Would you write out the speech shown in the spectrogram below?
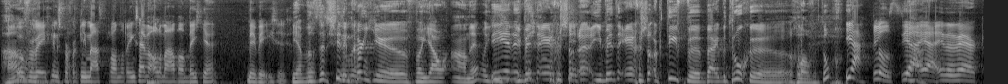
ah. overwegen. Een soort van klimaatverandering. Zijn we allemaal wel een beetje mee bezig. Ja, want er zit een kantje van jou aan, hè? Want je, je, bent, ergens, uh, je bent ergens actief uh, bij betrokken, uh, geloof ik, toch? Ja, klopt. Ja, ja. ja in mijn werk.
